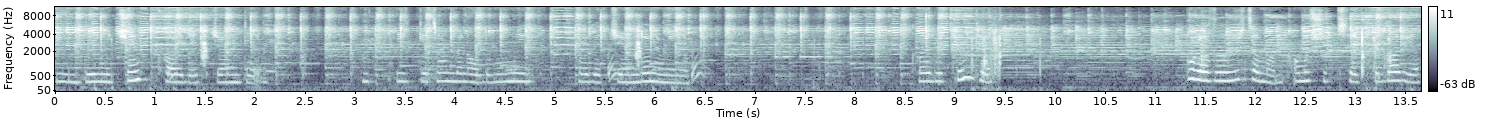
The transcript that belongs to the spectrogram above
bildiğim için kaybedeceğim diyorum. İlk geçen ben oldum ama kaybedeceğimden eminim. Kaybettim ki. Buraları tamam ama şu tekli var ya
